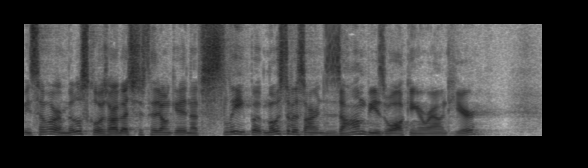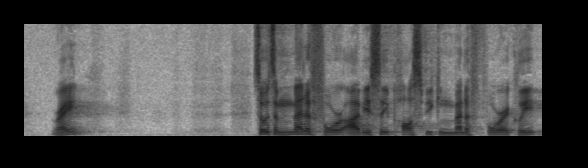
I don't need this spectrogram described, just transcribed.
I mean, some of our middle schoolers are, that's just they don't get enough sleep, but most of us aren't zombies walking around here, right? So it's a metaphor, obviously, Paul speaking metaphorically,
